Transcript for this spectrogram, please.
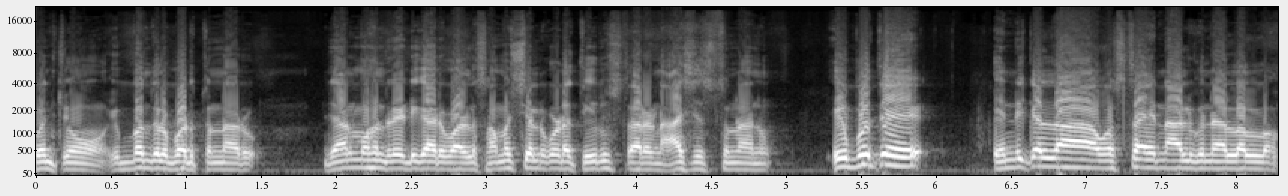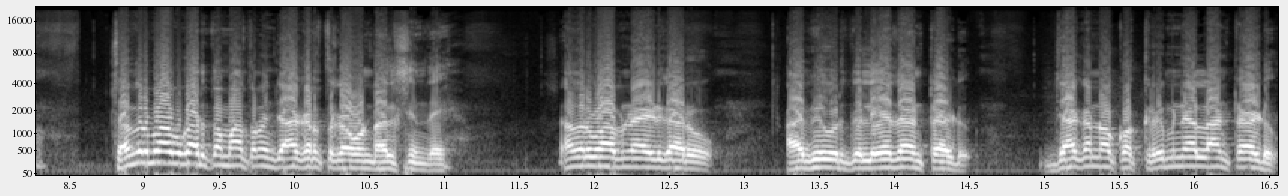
కొంచెం ఇబ్బందులు పడుతున్నారు. జగన్మోహన్ రెడ్డి గారు వాళ్ళ సమస్యలు కూడా తీరుస్తారని ఆశిస్తున్నాను. ఇకపోతే ఎన్నికల్లా వస్తాయి నాలుగు నెలల్లో. చంద్రబాబు గారితో మాత్రం జాగ్రత్తగా ఉండాల్సిందే. చంద్రబాబు నాయుడు గారు అభివృద్ధి లేదంటాడు. జగన్ ఒక క్రిమినల్ అంటాడు.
